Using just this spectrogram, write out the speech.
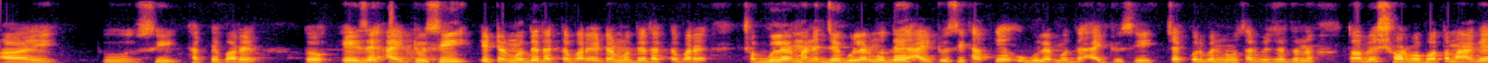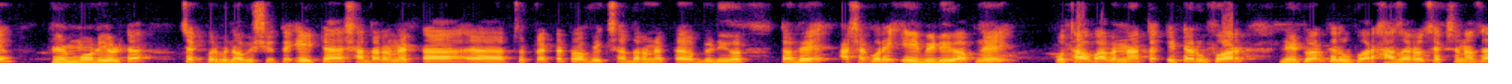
I two C থাকতে পারে। তো এই যে আই টু সি এটার মধ্যে থাকতে পারে, এটার মধ্যে থাকতে পারে, সবগুলোর মানে যেগুলোর মধ্যে আই টু সি থাকে, ওগুলোর মধ্যে আই টু সি চেক করবেন নো সার্ভিসের জন্য। তবে সর্বপ্রথম আগে মডিউলটা চেক করবেন অবশ্যই। তো এইটা সাধারণ একটা ছোট্ট একটা টপিক সাধারণ একটা ভিডিও তবে আশা করি এই ভিডিও আপনি কোথাও পাবেন না। তো এটার উপর নেটওয়ার্কের উপর হাজারো সেকশন আছে,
